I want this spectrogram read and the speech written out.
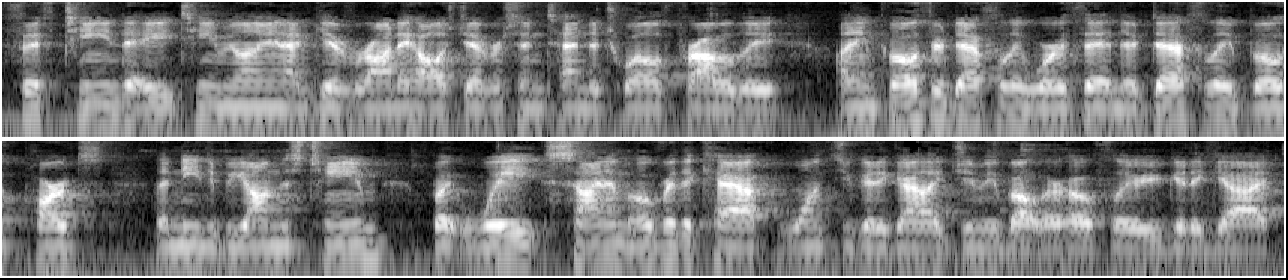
15 to 18 million. I'd give Rondae Hollis Jefferson 10 to 12 probably. I think both are definitely worth it, and they're definitely both parts that need to be on this team. But wait, sign them over the cap once you get a guy like Jimmy Butler, hopefully, or you get a guy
